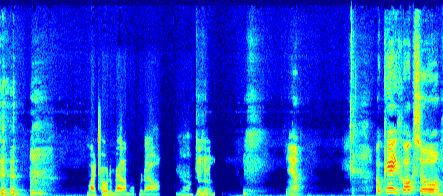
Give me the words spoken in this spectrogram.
my totem animal for now. Yeah. yeah. Okay, Hawk. So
